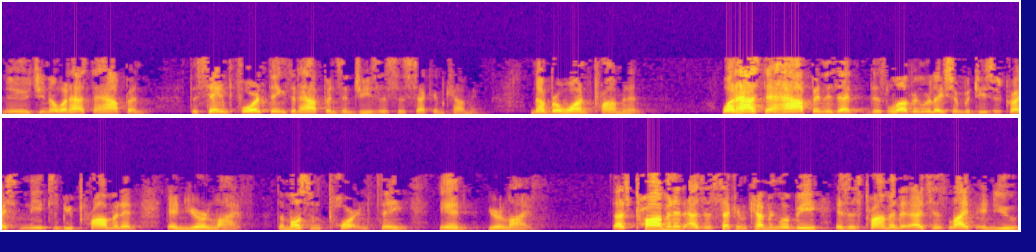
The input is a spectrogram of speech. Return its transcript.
news, you know what has to happen? The same four things that happens in Jesus' second coming. Number one, prominent. What has to happen is that this loving relationship with Jesus Christ needs to be prominent in your life. The most important thing in your life. As prominent as the second coming will be, is as prominent as his life in you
